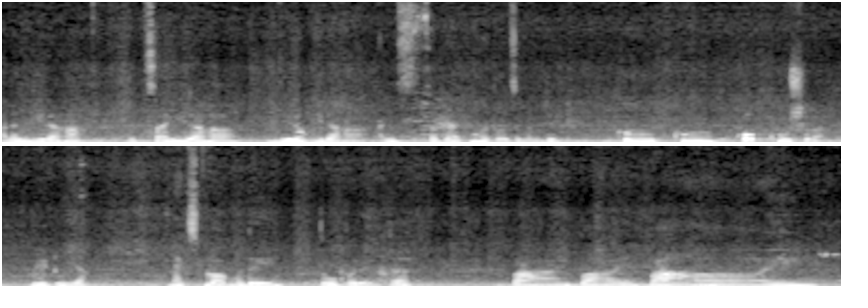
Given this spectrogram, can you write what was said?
आनंदी रहा उत्साही रहा निरोगी रहा आणि सगळ्यात महत्त्वाचं म्हणजे खूप खूप खूप खुश राहा. भेटूया नेक्स्ट ब्लॉगमध्ये तोपर्यंत बाय बाय बाय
